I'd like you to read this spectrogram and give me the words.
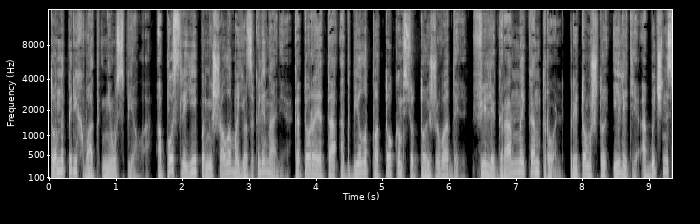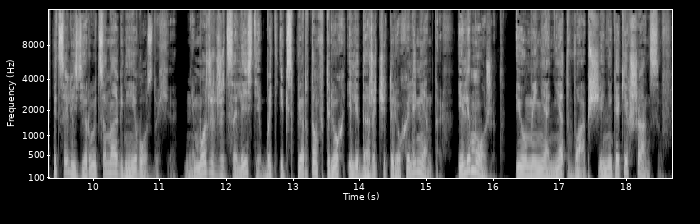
то на перехват не успела. А после ей помешало мое заклинание, которое та отбила потоком все той же воды. Филигранный контроль, при том, что Илити обычно специализируется на огне и воздухе. Не может же Целестия быть экспертом в трех или даже четырех элементах. Или может? И у меня нет вообще никаких шансов.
